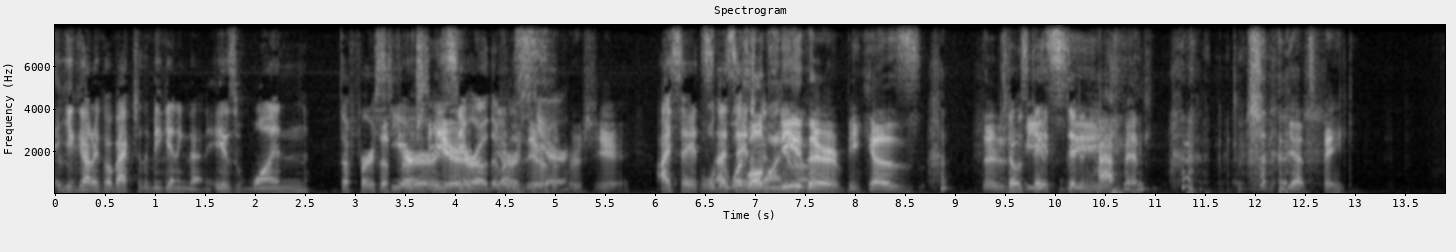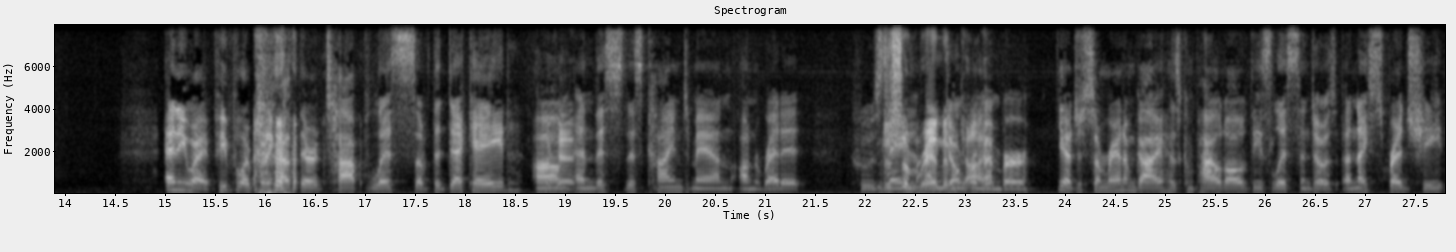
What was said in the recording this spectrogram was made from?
th- You got to go back to the beginning then. Is one the first the year first or zero the Yeah, first zero year? the first year. I say it's. Well, I there say was it's Well, one. neither because there's Those dates didn't happen. yeah, it's fake. Anyway, people are putting out their top lists of the decade, um, Okay. and this this kind man on Reddit, whose Just name some random I don't guy? remember. Yeah, just some random guy has compiled all of these lists into a, a nice spreadsheet,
